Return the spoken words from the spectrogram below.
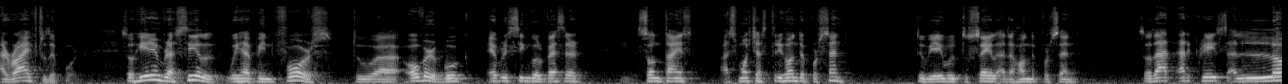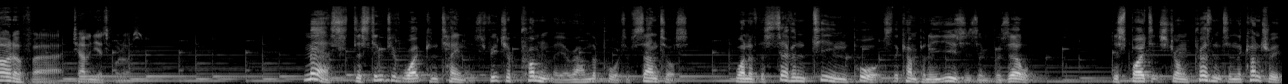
arrive to the port. So here in Brazil, we have been forced to uh, overbook every single vessel, sometimes as much as 300%, to be able to sail at 100%. So that, that creates a lot of uh, challenges for us. Maersk's distinctive white containers feature prominently around the port of Santos, one of the 17 ports the company uses in Brazil. Despite its strong presence in the country,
